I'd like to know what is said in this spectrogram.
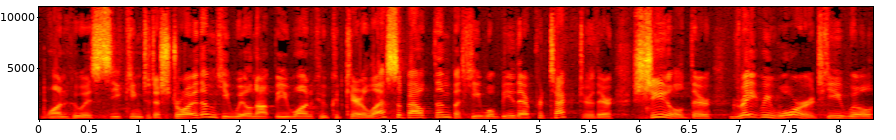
one who is seeking to destroy them. He will not be one who could care less about them, but he will be their protector, their shield, their great reward. He will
